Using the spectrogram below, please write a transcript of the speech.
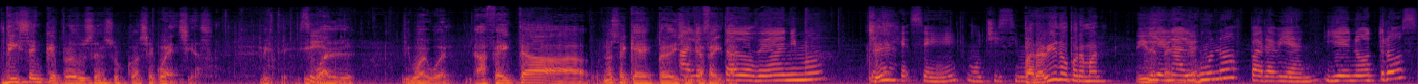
dicen que producen sus consecuencias. ¿Viste? Sí. Igual, igual, bueno, afecta a no sé qué, pero dicen A que los afecta. estados de ánimo. ¿Sí? Sí, muchísimo. ¿Para bien o para mal? Y, y en algunos para bien y en otros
